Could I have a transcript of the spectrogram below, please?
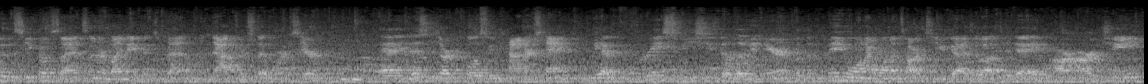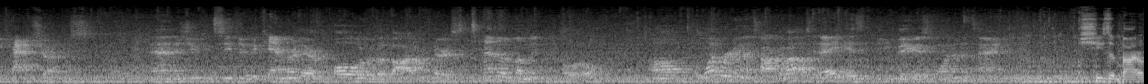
to the Seacoast Science Center. My name is Ben, a naturalist that works here. And this is our close encounters tank. We have three species that live in here, but the main one I want to talk to you guys about today are our chain cat sharks. And as you can see through the camera, they're all over the bottom. There's 10 of them in total. Um, the one we're going to talk about today is the biggest one in the tank. She's about a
